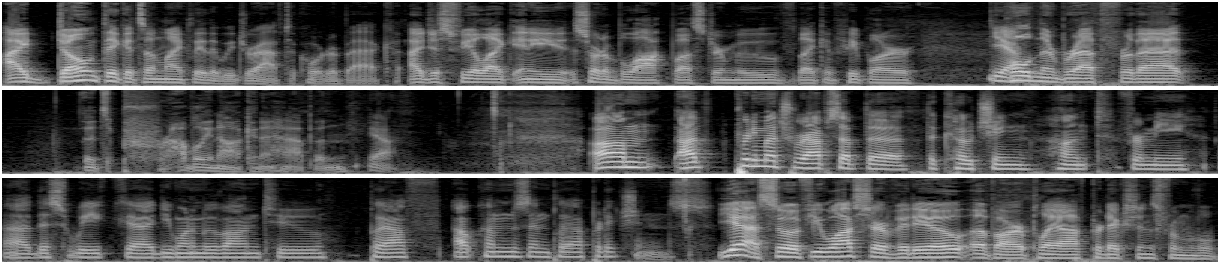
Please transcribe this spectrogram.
I don't think it's unlikely that we draft a quarterback. I just feel like any sort of blockbuster move, like if people are yeah. holding their breath for that, it's probably not going to happen. Yeah. Um, that pretty much wraps up the the coaching hunt for me uh, this week. Uh, do you want to move on to playoff outcomes and playoff predictions? Yeah, so if you watched our video of our playoff predictions from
